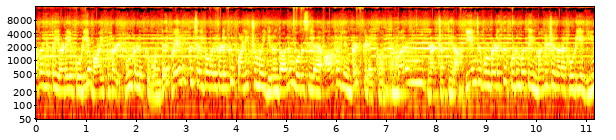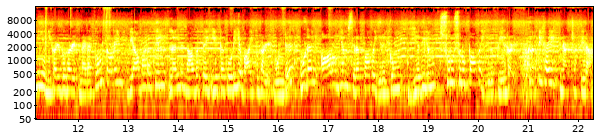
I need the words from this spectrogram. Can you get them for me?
ஆதாயத்தை அடையக்கூடிய வாய்ப்புகள் உங்களுக்கு உண்டு. வேலைக்கு செல்பவர்களுக்கு பணிச்சுமை இருந்தாலும் ஒரு சில ஆதாயங்கள் கிடைக்கும். பரணி நட்சத்திரம். இன்று உங்களுக்கு குடும்பத்தில் மகிழ்ச்சி தரக்கூடிய இனிய நிகழ்வுகள் நடக்கும். தொழில் வியாபாரத்தில் நல்ல லாபத்தை ஈட்டக்கூடிய வாய்ப்புகள் உண்டு. உடல் ஆரோக்கியம் சிறப்பாக இருக்கும். எதிலும் சுறுசுறுப்பாக இருப்பீர்கள். கிருத்திகை நட்சத்திரம்.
